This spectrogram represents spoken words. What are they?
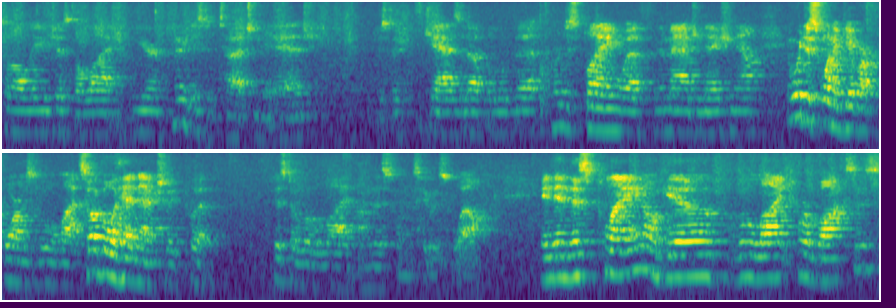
So I'll leave just a light here, maybe just a touch in the edge, just to jazz it up a little bit. We're just playing with imagination now, and we just want to give our forms a little light. So I'll go ahead and actually put just a little light on this one too as well. And in this plane, I'll give a little light to our boxes.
